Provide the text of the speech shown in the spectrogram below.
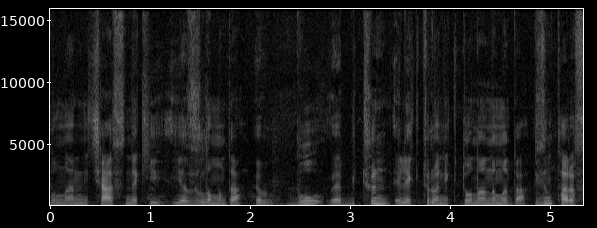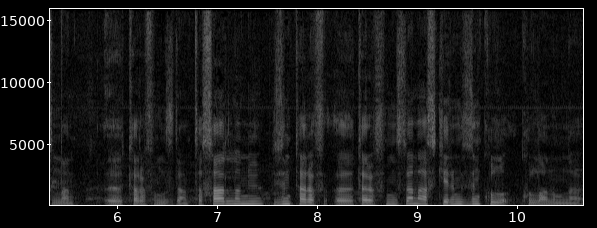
bunların içerisindeki yazılımı da ve bu ve bütün elektronik donanımı da bizim tarafından tarafımızdan tasarlanıyor. Bizim taraf e, tarafımızdan askerimizin kul- kullanımına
